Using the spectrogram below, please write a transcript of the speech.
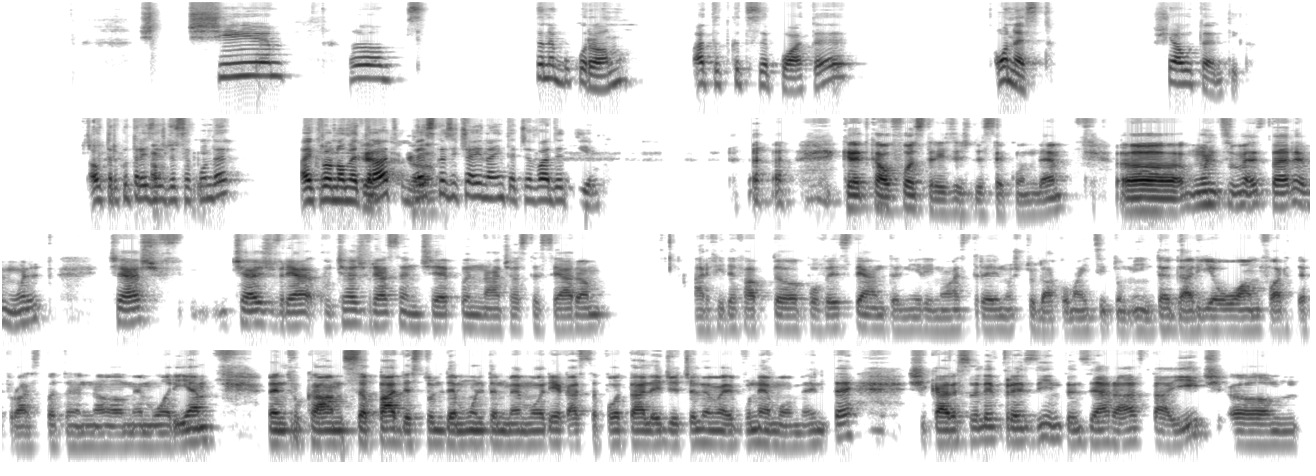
Și uh, să ne bucurăm atât cât se poate, onest și autentic. Au trecut 30 Absolut. de secunde? Ai cronometrat? Că... Vezi că ziceai înainte ceva de timp. Cred că au fost 30 de secunde. Uh, mulțumesc tare mult. Ce aș, ce aș vrea, cu ce aș vrea să încep în această seară ar fi de fapt uh, povestea întâlnirii noastre, nu știu dacă o mai ții tu minte, dar eu o am foarte proaspăt în uh, memorie, pentru că am săpat destul de mult în memorie ca să pot alege cele mai bune momente și care să le prezint în seara asta aici. Um,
